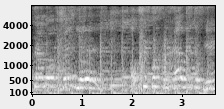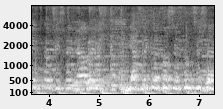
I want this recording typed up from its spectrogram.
stanowcze nie Oczy pokochały to piękno dziś wybrały Jak zwykle to się skończy źle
